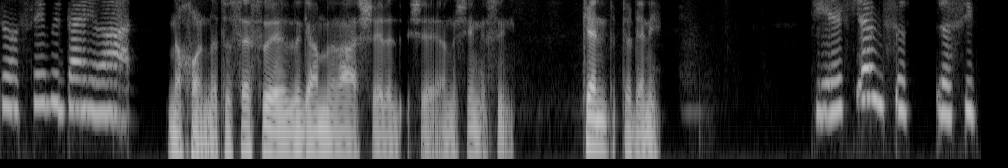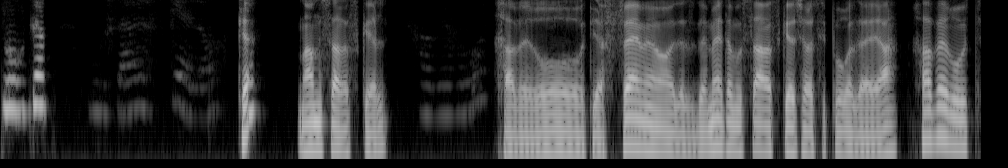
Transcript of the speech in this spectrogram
שעושים מדי רעש. נכון, לתוסס אה, זה גם רעש שאנשים עושים. כן, תדני. כי יש להם לסיפור גם מוסר השכל, לא? מה מוסר השכל? חברות, יפה מאוד. אז באמת המוסר השכל של הסיפור הזה היה חברות.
